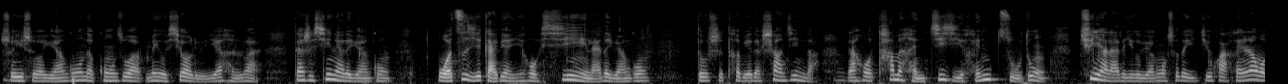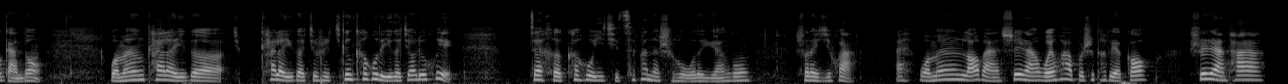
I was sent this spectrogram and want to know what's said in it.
所以说员工的工作没有效率，也很乱。但是新来的员工，我自己改变以后，吸引来的员工都是特别的上进的，然后他们很积极、很主动。去年来的一个员工说的一句话很让我感动，我们开了一个开了一个就是跟客户的一个交流会，在和客户一起吃饭的时候，我的员工说了一句话。哎，我们老板虽然文化不是特别高，虽然他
